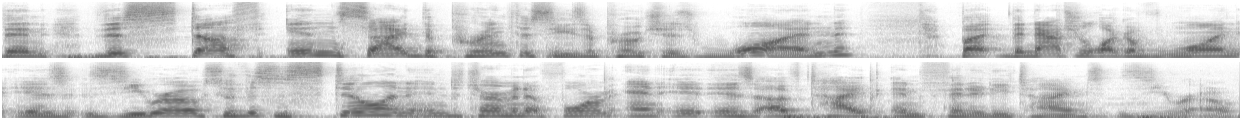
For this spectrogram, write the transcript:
then this stuff inside the parentheses approaches 1, but the natural log of 1 is 0, so this is still an indeterminate form and it is of type infinity times 0.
